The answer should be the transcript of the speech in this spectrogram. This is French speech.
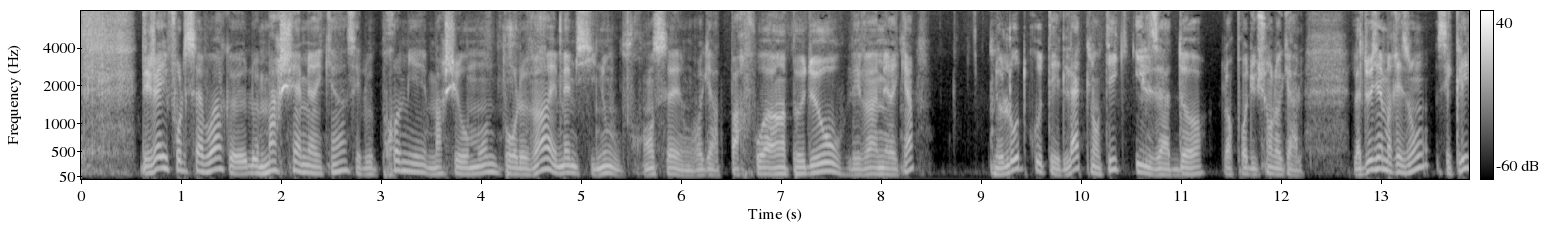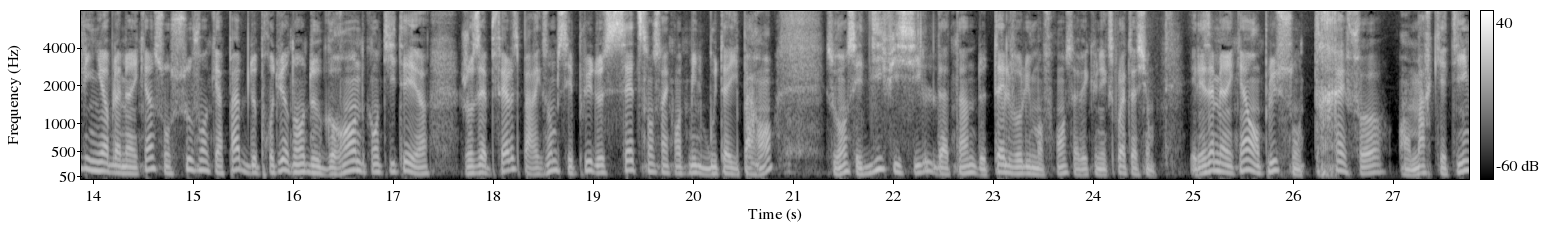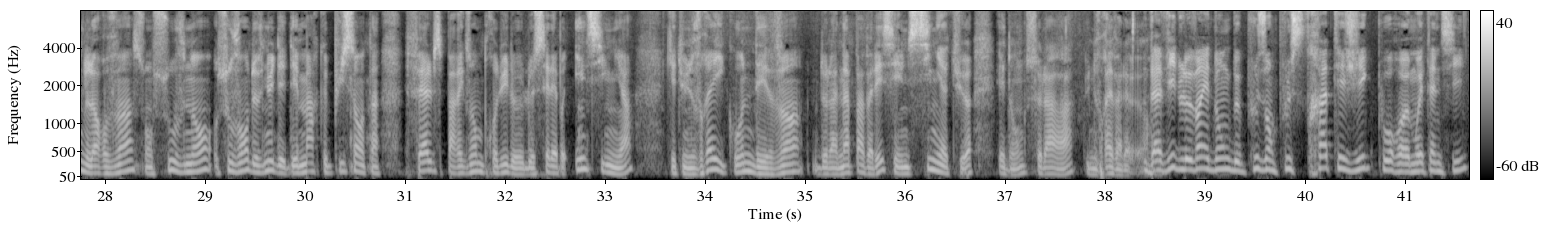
Déjà, il faut le savoir que le marché américain, c'est le premier marché au monde pour le vin, et même si nous, Français, on regarde parfois un peu de haut les vins américains, de l'autre côté de l'Atlantique, ils adorent leur production locale. La deuxième raison, c'est que les vignobles américains sont souvent capables de produire dans de grandes quantités. hein. Joseph Fels, par exemple, c'est plus de 750 000 bouteilles par an. Souvent, c'est difficile d'atteindre de tels volumes en France avec une exploitation. Et les Américains, en plus, sont très forts en marketing. Leurs vins sont souvent, devenus des, des marques puissantes. hein. Phelps, par exemple, produit le, le célèbre Insignia, qui est une vraie icône des vins de la Napa Valley. C'est une signature, et donc cela a une vraie valeur. David, le vin est donc de plus en plus stratégique pour euh, N6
